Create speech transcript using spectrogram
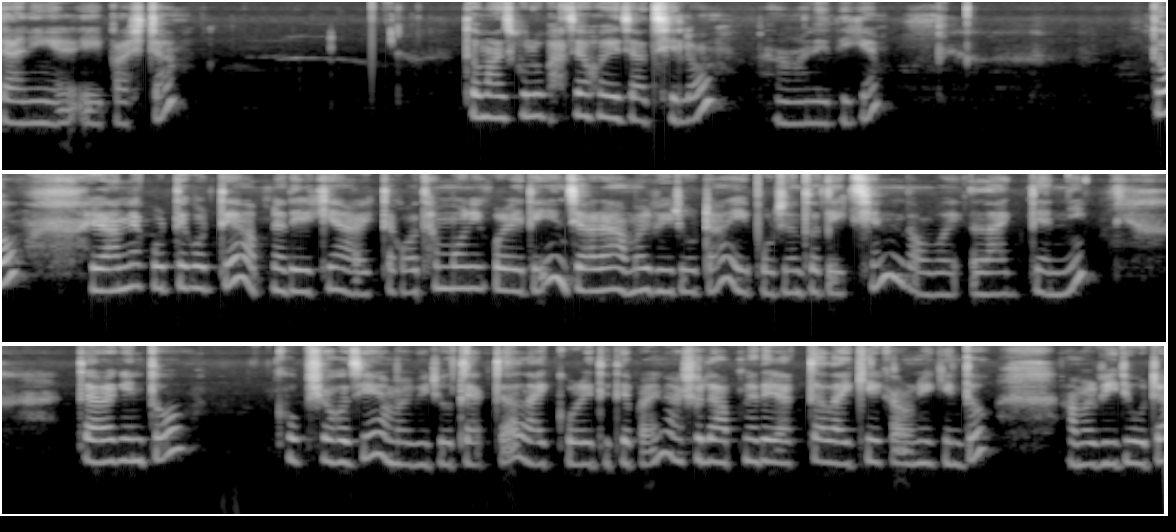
ডাইনিংয়ের এই পাশটা। তো মাছগুলো ভাজা হয়ে যাচ্ছিল আমার এদিকে। তো রান্না করতে করতে আপনাদেরকে আরেকটা কথা মনে করে দিই, যারা আমার ভিডিওটা এই পর্যন্ত দেখছেন লাইক দেননি, তারা কিন্তু খুব সহজেই আমার ভিডিওতে একটা লাইক করে দিতে পারেন। আসলে আপনাদের একটা লাইকের কারণে কিন্তু আমার ভিডিওটা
